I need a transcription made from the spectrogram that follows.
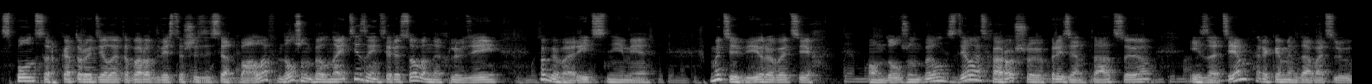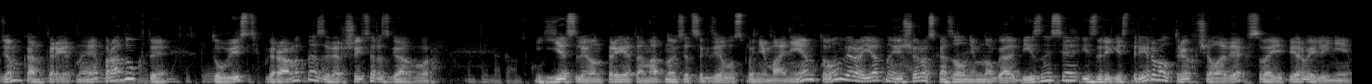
Спонсор, который делает оборот 260 баллов, должен был найти заинтересованных людей, поговорить с ними, мотивировать их. Он должен был сделать хорошую презентацию и затем рекомендовать людям конкретные продукты, то есть грамотно завершить разговор. Если он при этом относится к делу с пониманием, то он, вероятно, еще рассказал немного о бизнесе и зарегистрировал трех человек в своей первой линии.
